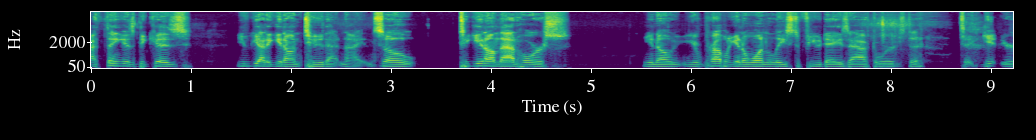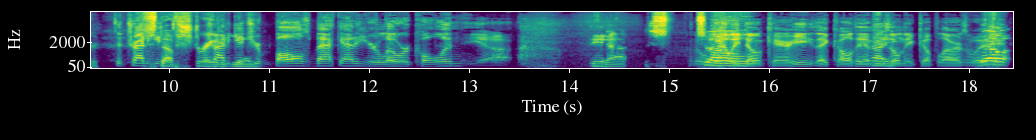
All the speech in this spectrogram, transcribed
I think, is because you've got to get on two that night. And so to get on that horse, you know, you're probably going to want at least a few days afterwards to to get your to try to stuff get straight. try to again. get your balls back out of your lower colon. Yeah. yeah. Well, So Willie don't care. He they called him. He's Uh, only a couple hours away. well-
